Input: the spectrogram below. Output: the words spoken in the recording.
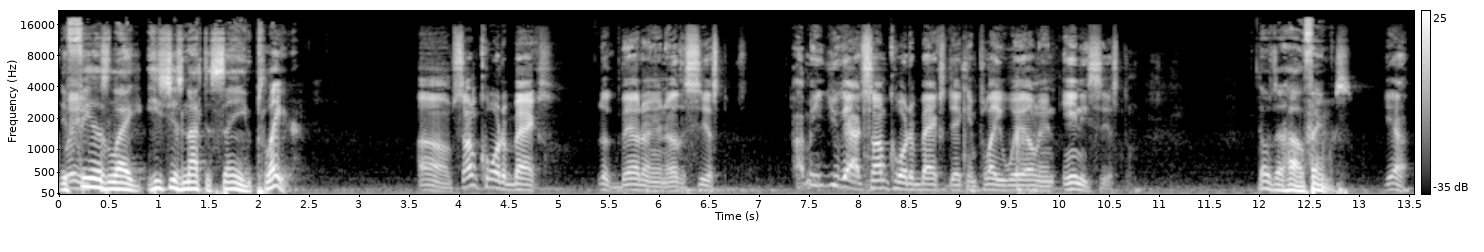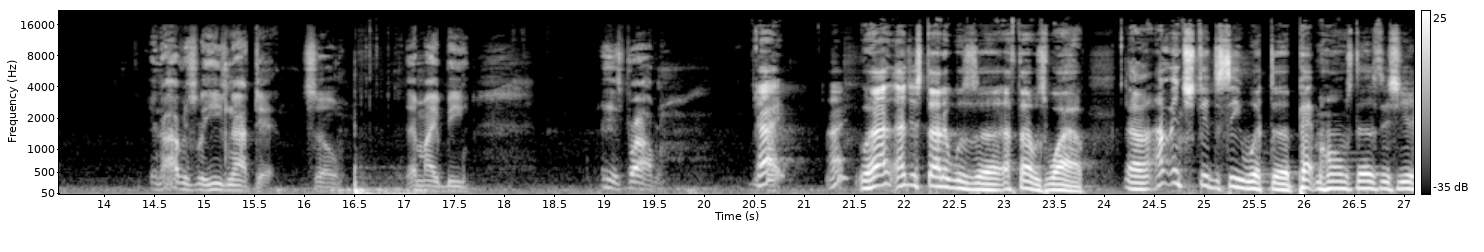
It Wait. feels like he's just not the same player. Um, some quarterbacks look better in other systems. I mean, you got some quarterbacks that can play well in any system. Those are Hall of Famers. Yeah. And obviously he's not that. So that might be his problem. All right, right. Well, I, I just thought it was. Uh, I thought it was wild. Uh, I'm interested to see what uh, Pat Mahomes does this year.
